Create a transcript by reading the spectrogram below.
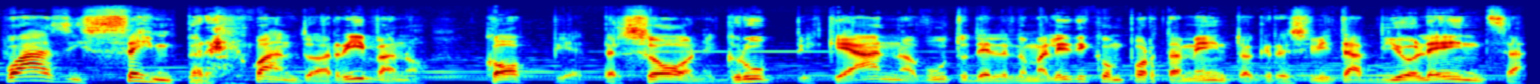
quasi sempre quando arrivano coppie, persone, gruppi che hanno avuto delle anomalie di comportamento, aggressività, violenza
